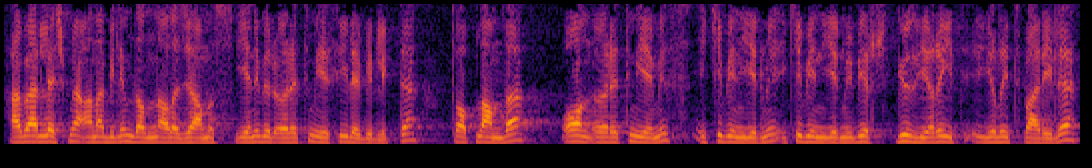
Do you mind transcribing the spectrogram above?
Haberleşme ana bilim dalını alacağımız yeni bir öğretim üyesiyle birlikte toplamda 10 öğretim üyemiz 2020-2021 güz yarı it- yılı itibariyle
